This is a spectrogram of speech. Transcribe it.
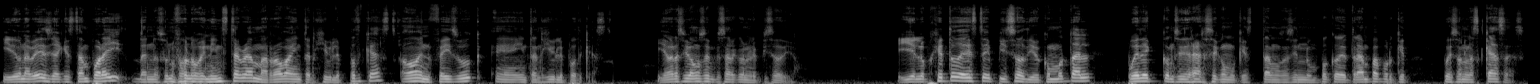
Y de una vez, ya que están por ahí, danos un follow en Instagram, arroba Intangible Podcast, o en Facebook, eh, Intangible Podcast. Y ahora sí vamos a empezar con el episodio. Y el objeto de este episodio como tal puede considerarse como que estamos haciendo un poco de trampa porque pues son las casas.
